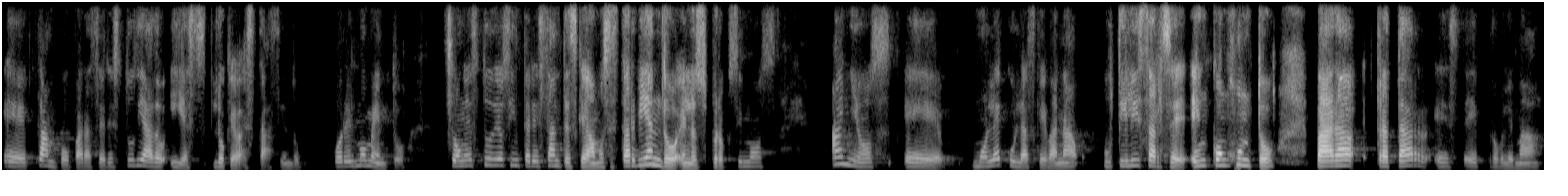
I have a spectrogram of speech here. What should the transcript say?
eh, campo para ser estudiado y es lo que va a estar haciendo por el momento. Son estudios interesantes que vamos a estar viendo en los próximos años, eh, moléculas que van a utilizarse en conjunto para tratar este problema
